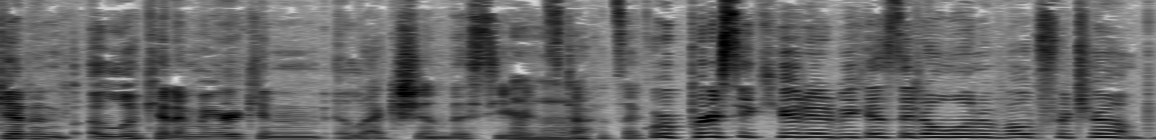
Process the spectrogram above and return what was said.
get an, a look at American election this year and Mhm. stuff, it's like we're persecuted because they don't want to vote for Trump.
